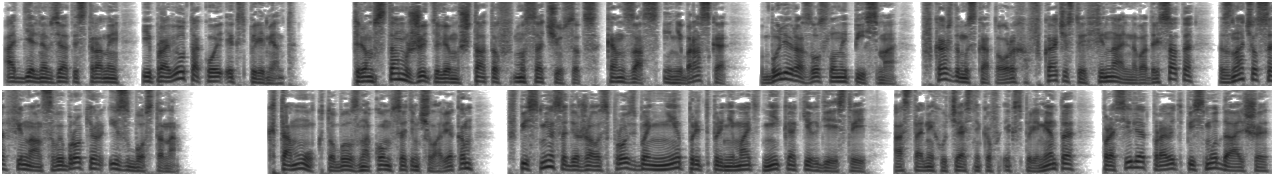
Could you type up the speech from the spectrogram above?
отдельно взятой страны и провел такой эксперимент. Тремстам жителям штатов Массачусетс, Канзас и Небраска были разосланы письма, в каждом из которых в качестве финального адресата значился финансовый брокер из Бостона. К тому, кто был знаком с этим человеком, в письме содержалась просьба не предпринимать никаких действий, остальных участников эксперимента просили отправить письмо дальше,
